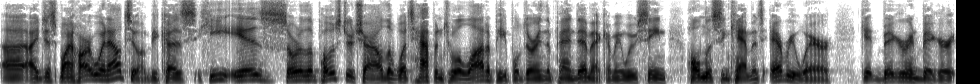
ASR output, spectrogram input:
uh, I just my heart went out to him because he is sort of the poster child of what's happened to a lot of people during the pandemic. I mean, we've seen homeless encampments everywhere get bigger and bigger,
